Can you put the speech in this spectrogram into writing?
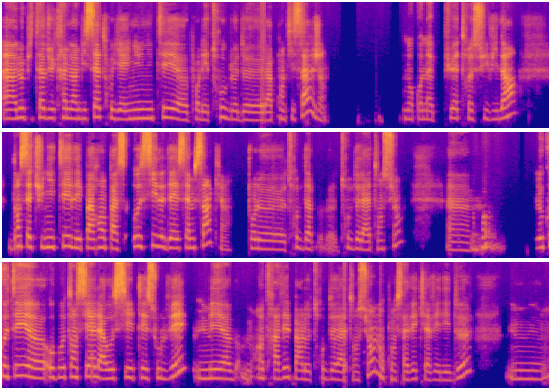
à l'hôpital du Kremlin-Bicêtre où il y a une unité euh, pour les troubles de l'apprentissage. Donc, on a pu être suivi là. Dans cette unité, les parents passent aussi le DSM-5 pour le trouble, de l'attention. Mhm. Le côté au potentiel a aussi été soulevé, mais entravé par le trouble de l'attention. Donc, on savait qu'il y avait les deux. Hum,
